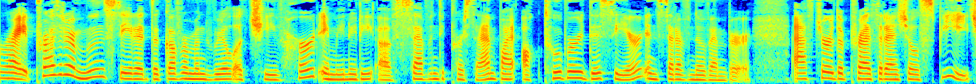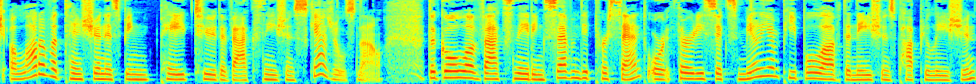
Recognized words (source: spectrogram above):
Right. President Moon stated the government will achieve herd immunity of 70% by October this year instead of November. After the presidential speech, a lot of attention is being paid to the vaccination schedules now. The goal of vaccinating 70% or 36 million people of the nation's population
